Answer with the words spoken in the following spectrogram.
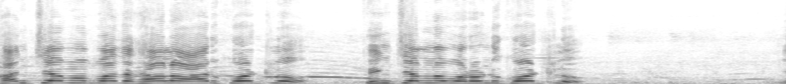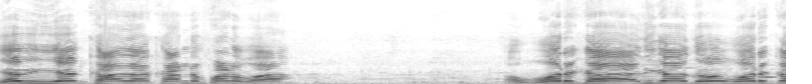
సంక్షేమ పథకాలు ఆరు కోట్లు. పింఛన్లు రెండు కోట్లు. ఏవి ఏం కాదా కనపడవా ఆ ఊరక అది కాదు ఊరక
